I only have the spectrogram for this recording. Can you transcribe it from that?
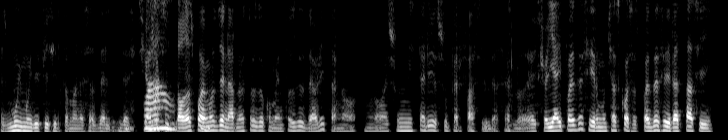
es muy, muy difícil tomar esas decisiones y todos podemos llenar nuestros documentos desde ahorita. No, no es un misterio, es súper fácil de hacerlo, de hecho. Y ahí puedes decidir muchas cosas. Puedes decidir hasta si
